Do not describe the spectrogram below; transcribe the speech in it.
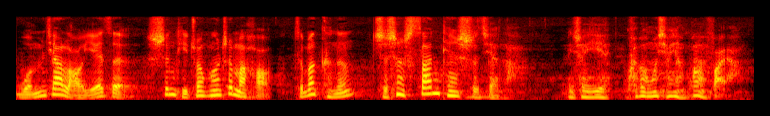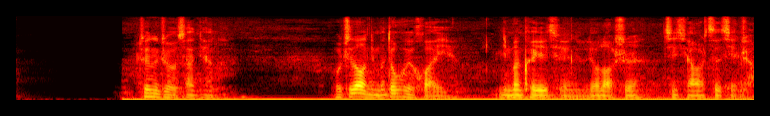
我们家老爷子身体状况这么好，怎么可能只剩三天时间呢？林神医，快帮我想想办法呀！真的只有三天了。我知道你们都会怀疑，你们可以请刘老师进行二次检查。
